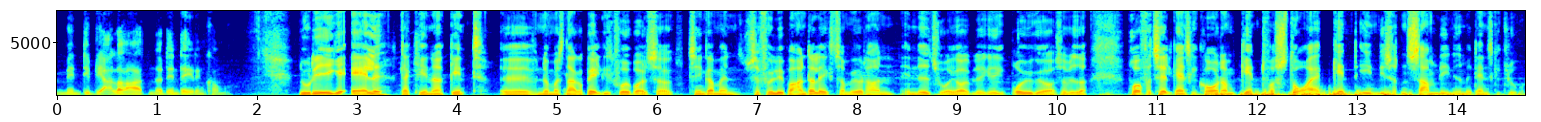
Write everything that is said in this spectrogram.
men det bliver aldrig rart, når den dag den kommer. Nu er det ikke alle, der kender Gent. Øh, når man snakker belgisk fodbold, så tænker man selvfølgelig på Anderlecht, som øvrigt har en, en nedtur i øjeblikket, ikke? Brygge og så videre. Prøv at fortælle ganske kort om Gent. Hvor stor er Gent egentlig sådan sammenlignet med danske klubber?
